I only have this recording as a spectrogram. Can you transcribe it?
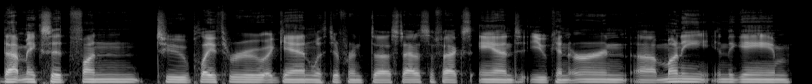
That makes it fun to play through again with different uh, status effects. And you can earn uh, money in the game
